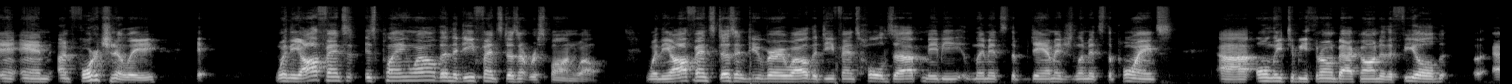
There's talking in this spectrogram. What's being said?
and, and unfortunately, when the offense is playing well, then the defense doesn't respond well when the offense doesn't do very well, the defense holds up, maybe limits the damage, limits the points, uh, only to be thrown back onto the field, uh,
